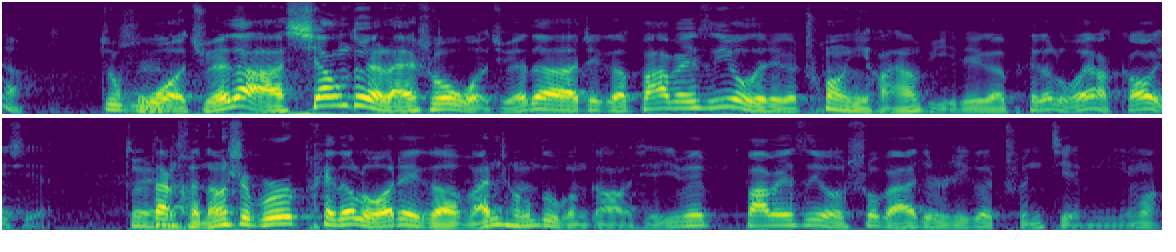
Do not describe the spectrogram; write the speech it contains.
啊！就我觉得啊，相对来说，我觉得这个八八 is you 的这个创意好像比这个佩德罗要高一些。对，但可能是不是佩德罗这个完成度更高一些？因为巴贝斯又说白了就是一个纯解谜嘛。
